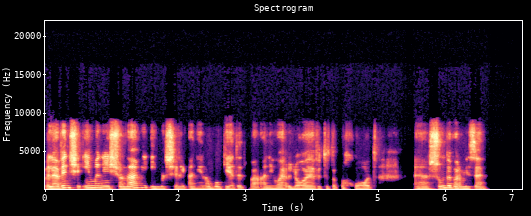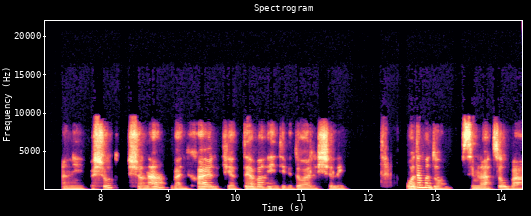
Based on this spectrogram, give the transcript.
ולהבין שאם אני שונה מאימא שלי, אני לא בוגדת בה, אני לא אוהבת אותה פחות, אה, שום דבר מזה. אני פשוט שונה ואני חיה לפי הטבע האינדיבידואלי שלי. אודם אדום, שמלה צהובה,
